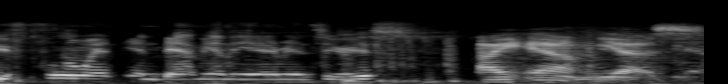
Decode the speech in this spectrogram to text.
You fluent in Batman the Animated Series? I am, yes.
